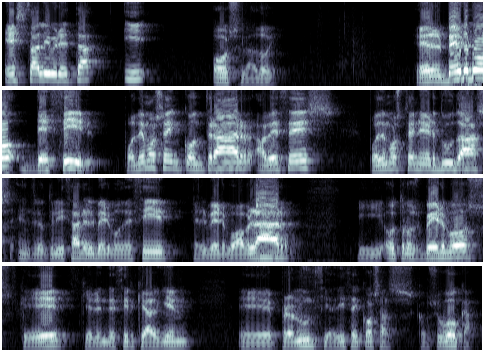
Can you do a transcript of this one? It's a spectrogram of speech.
esta libreta y os la doy. El verbo decir, podemos encontrar, a veces, podemos tener dudas entre utilizar el verbo decir, el verbo hablar, y otros verbos que quieren decir que alguien eh, pronuncia, dice cosas con su boca.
